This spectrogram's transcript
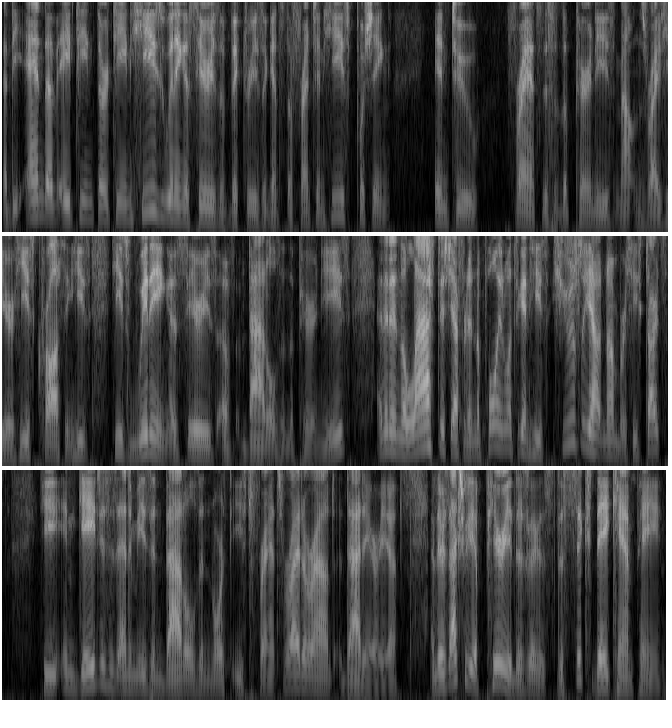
At the end of 1813, he's winning a series of victories against the French, and he's pushing into France. This is the Pyrenees Mountains right here. He's crossing, he's, he's winning a series of battles in the Pyrenees. And then in the last ditch effort, and Napoleon, once again, he's hugely outnumbered. He starts he engages his enemies in battles in northeast France, right around that area. And there's actually a period, there's the Six Day Campaign.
